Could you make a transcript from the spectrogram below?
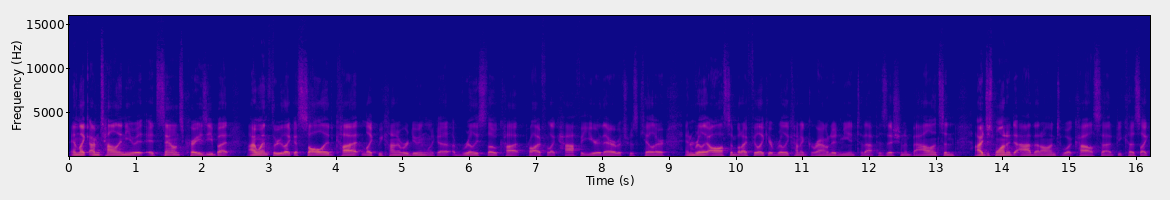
And like I'm telling you, it, it sounds crazy, but I went through like a solid cut. Like we kind of were doing like a, a, really slow cut, probably for like half a year there, which was killer and really awesome. But I feel like it really kind of grounded me into that position of balance. And I just wanted to add that on to what Kyle said because like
